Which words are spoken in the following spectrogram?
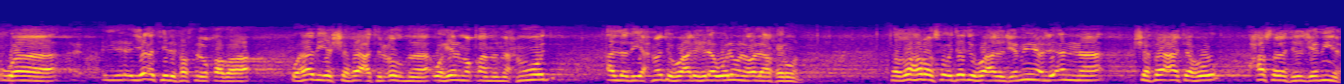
ويأتي لفصل القضاء وهذه الشفاعة العظمى وهي المقام المحمود الذي يحمده عليه الأولون والآخرون. فظهر سؤدده على الجميع لأن شفاعته حصلت للجميع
